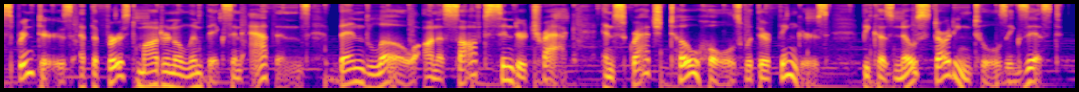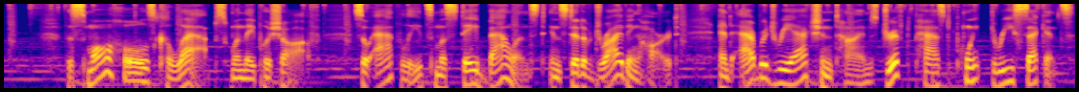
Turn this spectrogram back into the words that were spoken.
Sprinters at the first modern Olympics in Athens bend low on a soft cinder track and scratch toe holes with their fingers because no starting tools exist. The small holes collapse when they push off, so athletes must stay balanced instead of driving hard, and average reaction times drift past 0.3 seconds.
